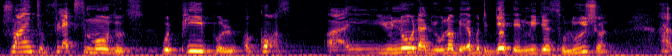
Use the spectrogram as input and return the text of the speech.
trying to flex muscles with people. Of course, uh, you know that you will not be able to get the immediate solution. Uh,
